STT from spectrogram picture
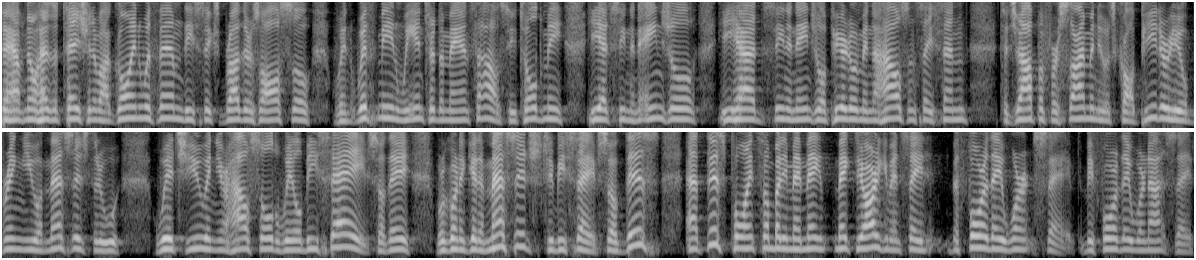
to have no hesitation about going with them. These six brothers also went with me, and we entered the man's house. He told me he had seen an angel. He had seen an angel appear to him in the house and say, Send to Joppa for Simon, who is called Peter. He will bring you a message through which you and your household will be saved. So they were going to get a message to be saved. So this, at this point, somebody may make, make the argument, say, before they weren't saved, before they were not saved.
